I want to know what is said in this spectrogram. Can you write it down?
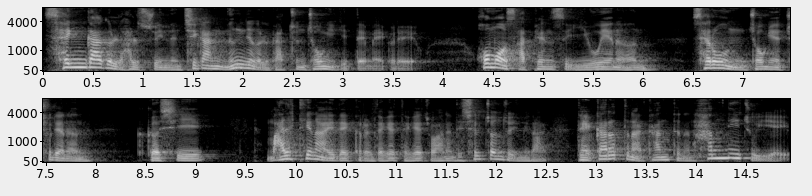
생각을 할 수 있는 지각 능력을 갖춘 종이기 때문에 그래요. 호모 사피엔스 이후에는 새로운 종의 출현은 그것이 말틴 아이데크를 되게 되게 좋아하는데 실존주의입니다. 데카르트나 칸트는 합리주의예요.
